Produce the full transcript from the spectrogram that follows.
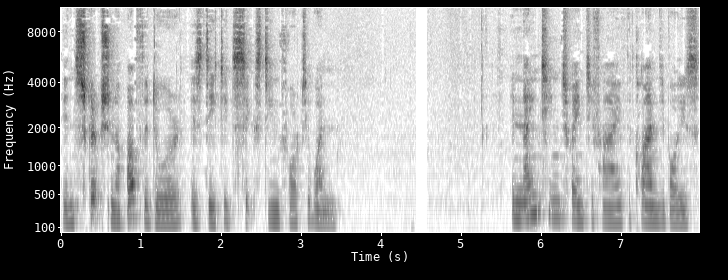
The inscription above the door is dated 1641. In 1925, the Clandeboys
